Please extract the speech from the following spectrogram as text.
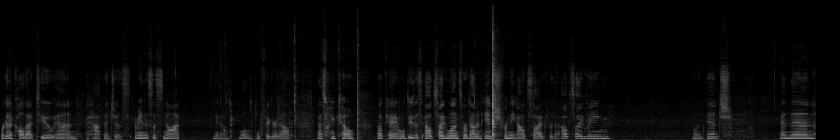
we're going to call that two and a half inches. I mean, this is not, you know, we'll, we'll figure it out as we go. Okay, and we'll do this outside one, so we're about an inch from the outside for the outside ring. One inch. And then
